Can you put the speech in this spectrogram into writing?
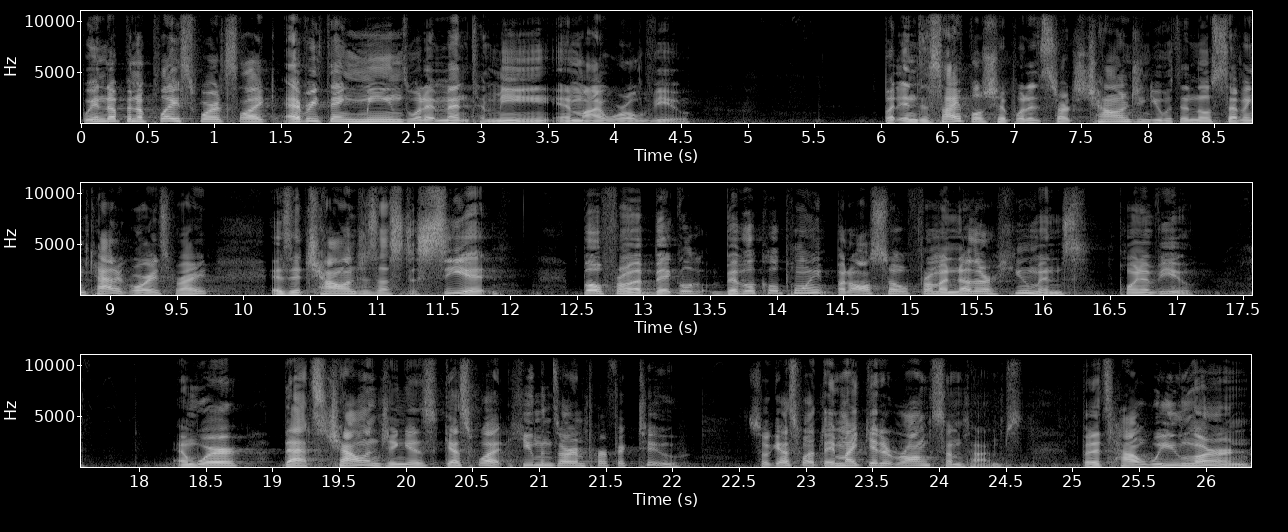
We end up in a place where it's like everything means what it meant to me in my worldview. But in discipleship, what it starts challenging you within those seven categories, right, is it challenges us to see it both from a biblical point, but also from another human's point of view. And where that's challenging is guess what? Humans are imperfect too. So, guess what? They might get it wrong sometimes. But it's how we learn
